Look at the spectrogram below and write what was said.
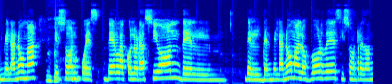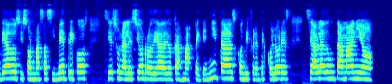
melanoma, que son pues ver la coloración del, del, melanoma, los bordes, si son redondeados, si son más asimétricos, si es una lesión rodeada de otras más pequeñitas, con diferentes colores. Se habla de un tamaño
